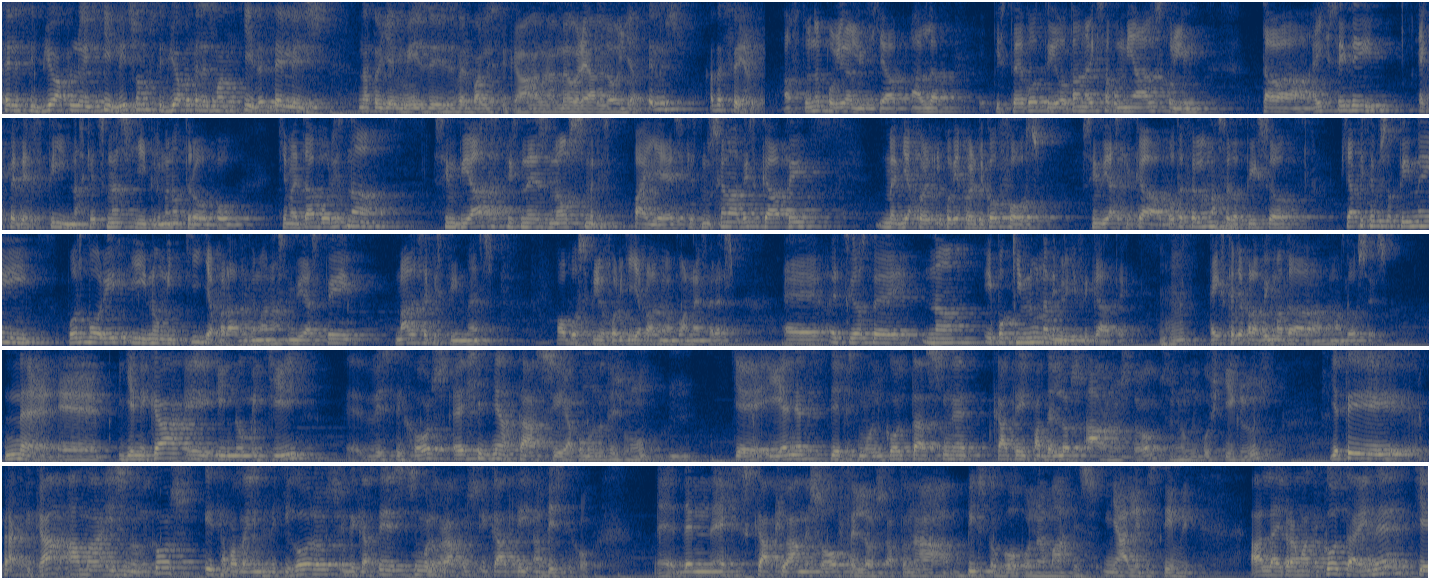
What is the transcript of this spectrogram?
Θέλεις την πιο απλοϊκή λύση, όμως την πιο αποτελεσματική. Δεν θέλεις να το γεμίζεις βερμπαλιστικά, με ωραία λόγια. Θέλεις κατευθείαν. Αυτό είναι πολύ αλήθεια, αλλά πιστεύω ότι όταν έχεις από μια άλλη σχολή, τα έχεις ήδη εκπαιδευτεί να σκέφτεσαι με έναν συγκεκριμένο τρόπο και μετά μπορείς να συνδυάσεις τις νέες γνώσεις με τις παλιές και στην ουσία να δεις κάτι με διαφορε... υπό διαφορετικό φως, συνδυαστικά. Οπότε θέλω να σε ρωτήσω, ποια πιστεύεις ότι είναι η... πώς μπορεί η νομική, για παράδειγμα, να συνδυαστεί με άλλες επιστήμες, όπως η πληροφορική, για παράδειγμα, που ανέφερες, ε, έτσι ώστε να υποκινού να δημιουργηθεί κάτι. Mm-hmm. Έχεις κάποια παραδείγματα να μας δώσεις; Ναι, ε, γενικά η, η νομική ε, δυστυχώς έχει μια τάση απομονωτισμού mm. Και η έννοια της διεπιστημονικότητας είναι κάτι παντελώς άγνωστο στους νομικούς κύκλους γιατί πρακτικά, άμα είσαι νομικός, ή θα πας να γίνεις δικηγόρος, ή δικαστής, ή συμβολογράφος ή κάτι αντίστοιχο. Ε, δεν έχεις κάποιο άμεσο όφελος από το να μπεις στον κόπο να μάθεις μια άλλη επιστήμη. Αλλά η πραγματικότητα είναι, και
